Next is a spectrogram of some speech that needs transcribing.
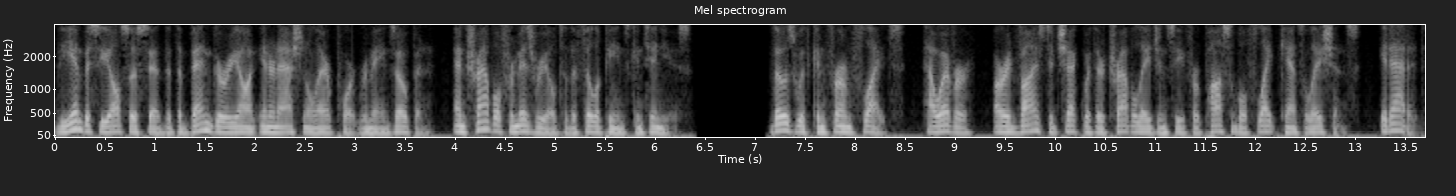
The embassy also said that the Ben Gurion International Airport remains open, and travel from Israel to the Philippines continues. Those with confirmed flights, however, are advised to check with their travel agency for possible flight cancellations, it added.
